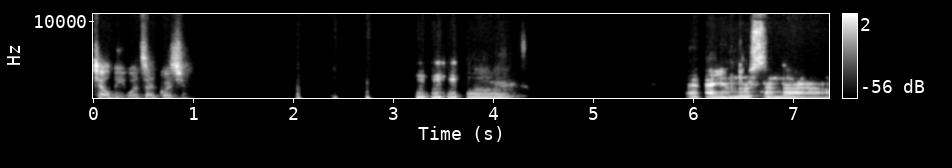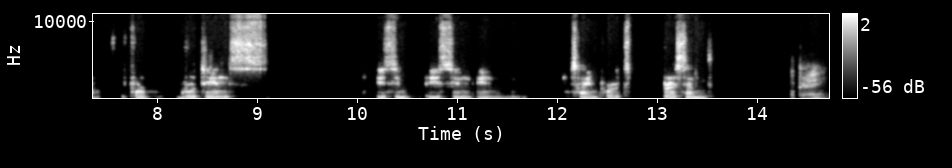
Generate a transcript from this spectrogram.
Tell me, what's our question? Mm, mm, mm, mm. I, understand that for routines is in is in, in time for present. Okay.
